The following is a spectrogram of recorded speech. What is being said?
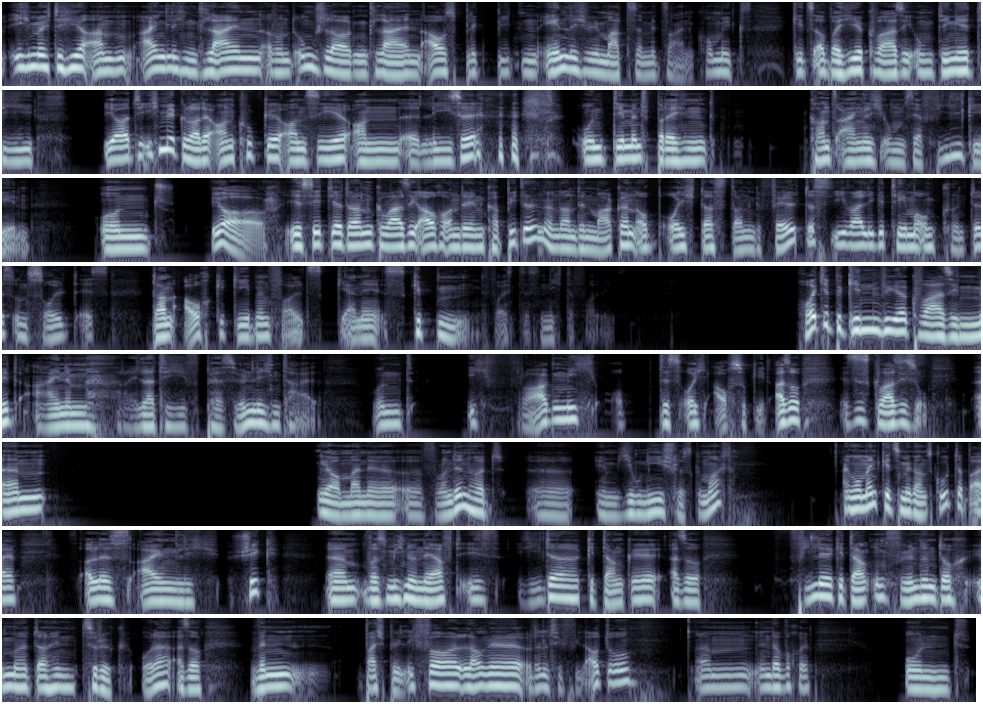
Ich möchte hier am eigentlich einen kleinen Rundumschlag, einen kleinen Ausblick bieten, ähnlich wie Matze mit seinen Comics. Geht es aber hier quasi um Dinge, die ja, die ich mir gerade angucke, ansehe, anlese und dementsprechend kann es eigentlich um sehr viel gehen. Und ja, ihr seht ja dann quasi auch an den Kapiteln und an den Markern, ob euch das dann gefällt, das jeweilige Thema und könnt es und sollt es dann auch gegebenenfalls gerne skippen, falls das nicht der Fall ist. Heute beginnen wir quasi mit einem relativ persönlichen Teil. Und ich frage mich, ob das euch auch so geht. Also es ist quasi so. Ähm, ja, meine äh, Freundin hat äh, im Juni Schluss gemacht. Im Moment geht es mir ganz gut dabei. Ist alles eigentlich schick. Ähm, was mich nur nervt, ist jeder Gedanke, also viele Gedanken führen dann doch immer dahin zurück, oder? Also, wenn, Beispiel, ich fahre lange relativ viel Auto ähm, in der Woche und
